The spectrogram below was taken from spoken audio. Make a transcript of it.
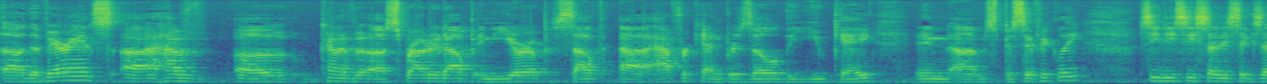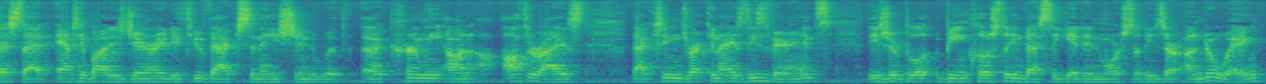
Uh, the variants uh, have uh, kind of uh, sprouted up in Europe, South uh, Africa, and Brazil, the UK in um, specifically. CDC studies suggest that antibodies generated through vaccination with uh, currently on authorized vaccines recognize these variants. These are being closely investigated, and more studies are underway.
